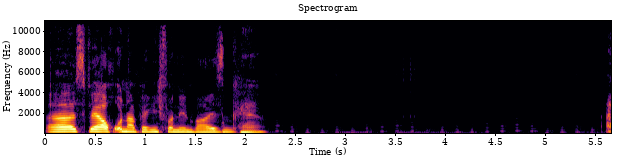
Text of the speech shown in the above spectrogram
Äh, es wäre auch unabhängig von den Weisen. Okay. Äh.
